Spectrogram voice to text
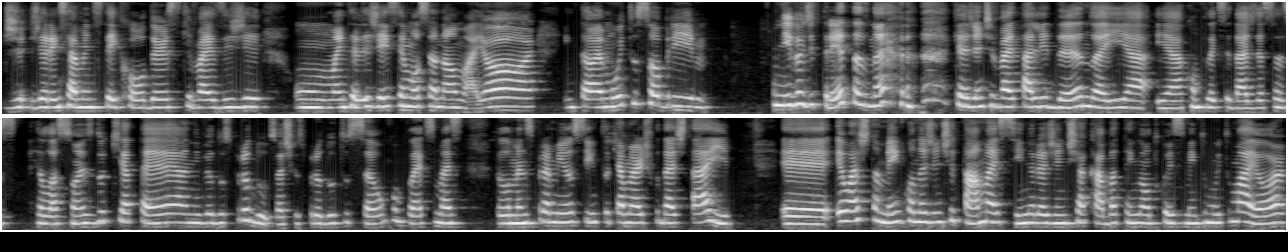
de gerenciamento de stakeholders que vai exigir uma inteligência emocional maior. Então, é muito sobre nível de tretas, né? que a gente vai estar tá lidando aí a, e a complexidade dessas relações do que até a nível dos produtos. Acho que os produtos são complexos, mas pelo menos para mim eu sinto que a maior dificuldade está aí. É, eu acho também quando a gente está mais sênior, a gente acaba tendo um autoconhecimento muito maior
